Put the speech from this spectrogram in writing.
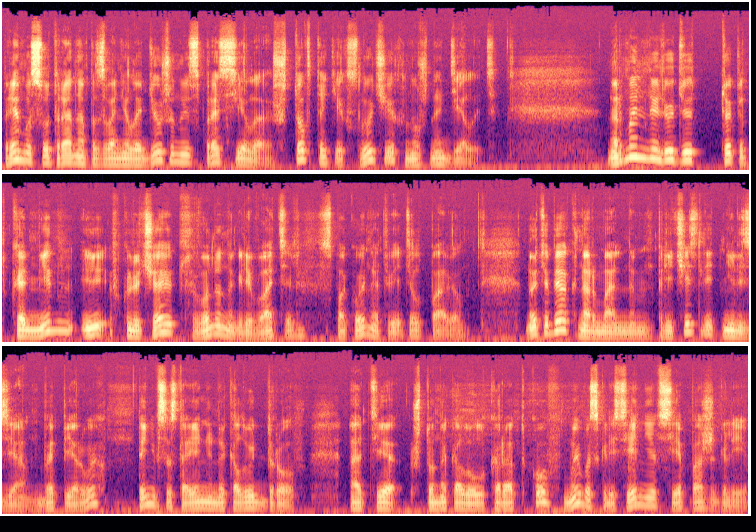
Прямо с утра она позвонила Дюжину и спросила, что в таких случаях нужно делать. «Нормальные люди топят камин и включают водонагреватель», — спокойно ответил Павел. «Но тебя к нормальным причислить нельзя. Во-первых, ты не в состоянии наколоть дров, а те, что наколол Коротков, мы в воскресенье все пожгли.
